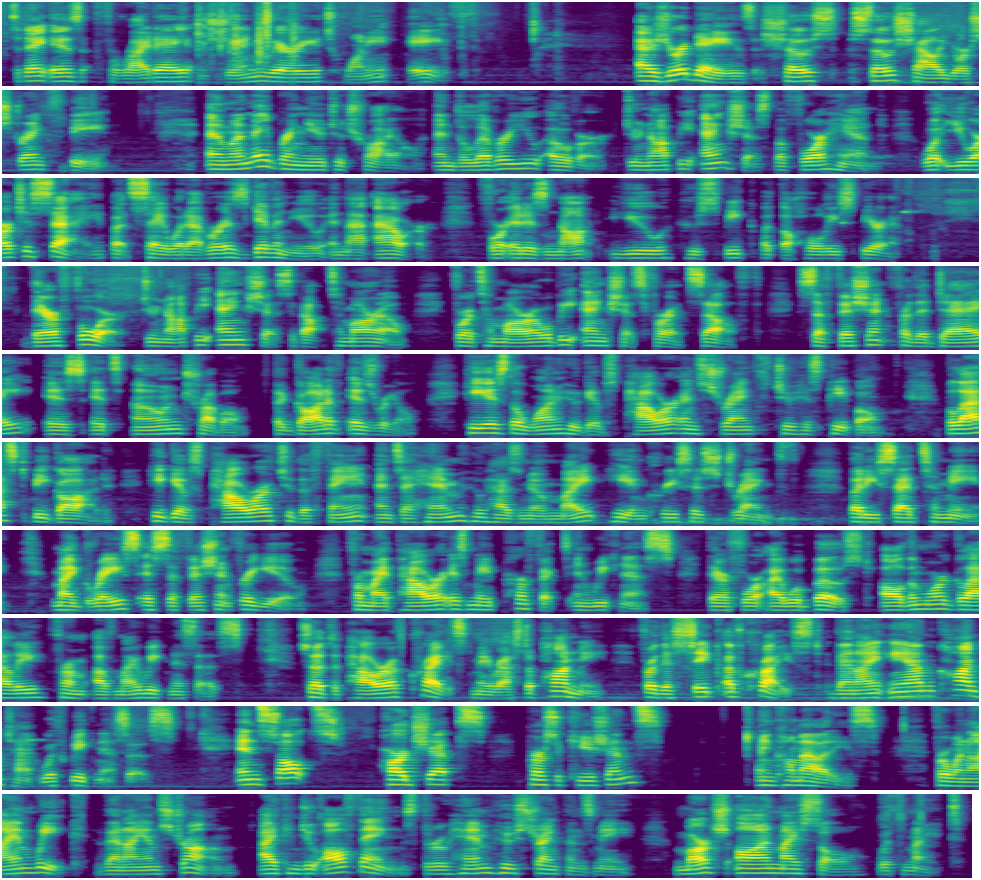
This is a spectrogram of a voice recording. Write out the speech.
Today is Friday, January 28th. As your days, so, so shall your strength be. And when they bring you to trial and deliver you over, do not be anxious beforehand what you are to say, but say whatever is given you in that hour. For it is not you who speak, but the Holy Spirit. Therefore, do not be anxious about tomorrow, for tomorrow will be anxious for itself. Sufficient for the day is its own trouble. The God of Israel he is the one who gives power and strength to his people. Blessed be God. He gives power to the faint, and to him who has no might, he increases strength. But he said to me, My grace is sufficient for you, for my power is made perfect in weakness. Therefore I will boast all the more gladly from of my weaknesses, so that the power of Christ may rest upon me. For the sake of Christ, then I am content with weaknesses, insults, hardships, persecutions, and calamities. For when I am weak, then I am strong. I can do all things through him who strengthens me. March on, my soul, with might.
